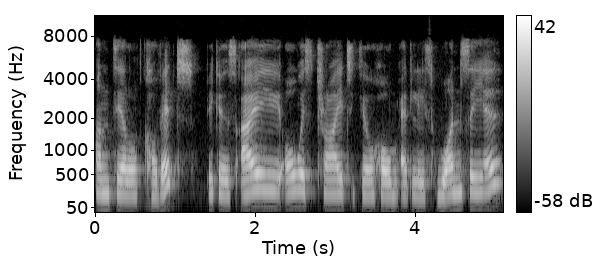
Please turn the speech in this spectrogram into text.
until COVID because I always try to go home at least once a year.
